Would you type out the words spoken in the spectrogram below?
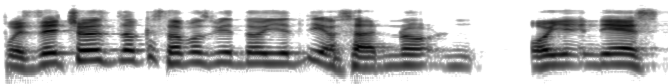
pues de hecho es lo que estamos viendo hoy en día, o sea, no, hoy en día es,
